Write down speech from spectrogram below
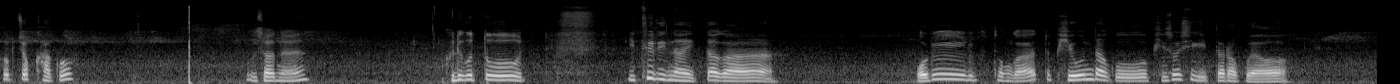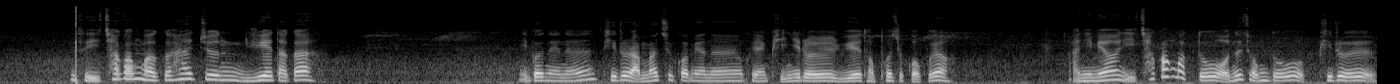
흡족하고 우선은 그리고 또 이틀이나 있다가 월요일부터인가 또 비 온다고 비 소식이 있더라고요. 그래서 이 차광막을 해준 위에다가 이번에는 비를 안 맞출 거면은 그냥 비닐을 위에 덮어줄 거고요. 아니면 이 차광막도 어느 정도 비를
